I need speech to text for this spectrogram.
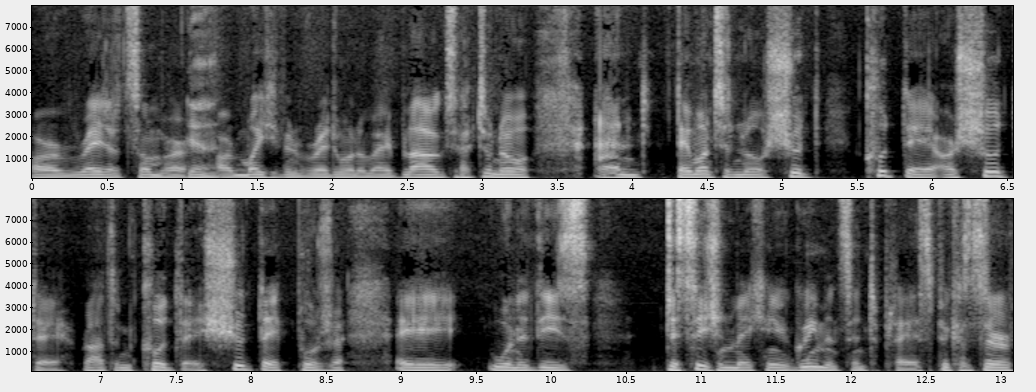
or read it somewhere, yeah. or might even have read one of my blogs. I don't know, and they wanted to know should could they or should they rather than could they should they put a, a one of these decision making agreements into place because there,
